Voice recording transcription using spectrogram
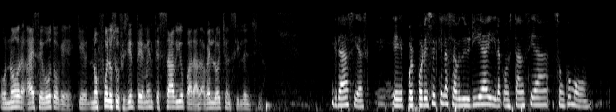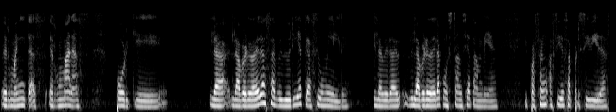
honor a ese voto que, que no fue lo suficientemente sabio para haberlo hecho en silencio. Gracias. Eh, por, por eso es que la sabiduría y la constancia son como hermanitas, hermanas, porque la, la verdadera sabiduría te hace humilde y la, la verdadera constancia también, y pasan así desapercibidas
